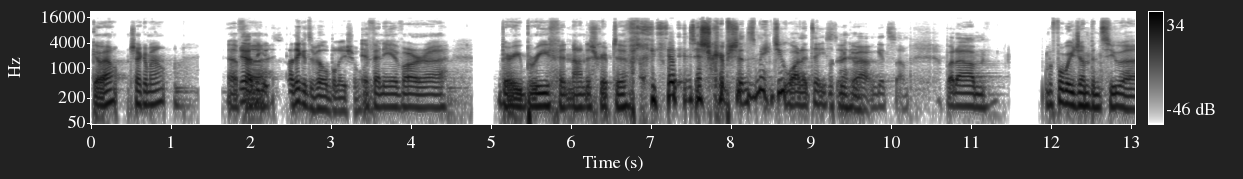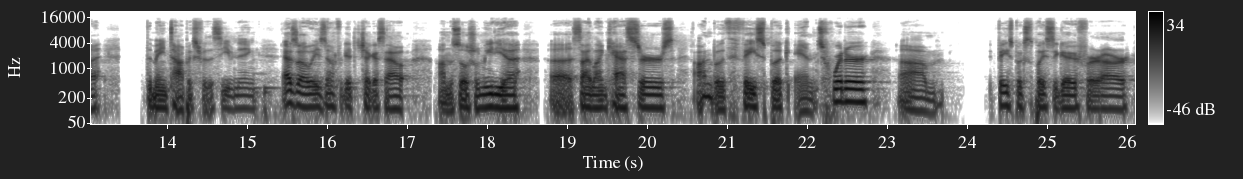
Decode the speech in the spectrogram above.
Go out, check them out. If, yeah, I think, uh, it's, I think it's available nationwide. If any of our uh, very brief and non-descriptive descriptions made you want to taste it, go out and get some. But um, before we jump into uh, the main topics for this evening. As always, don't forget to check us out on the social media, uh, Sideline Casters on both Facebook and Twitter. Um, Facebook's the place to go for our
